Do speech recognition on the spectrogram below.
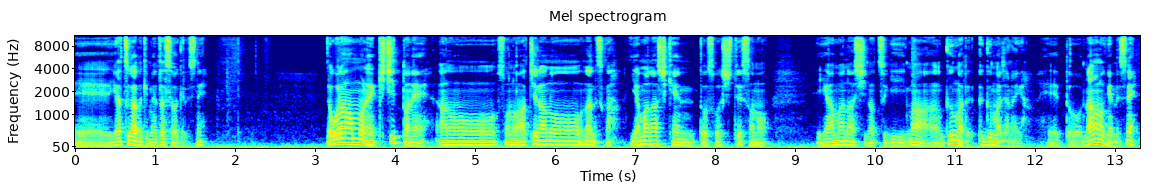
えー、八ヶ岳目指すわけですね。で、これはもうね、きちっとね、あのー、そのあちらの、何ですか、山梨県と、そしてその、山梨の次、まあ、群馬で、群馬じゃないや、えっ、ー、と、長野県ですね。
